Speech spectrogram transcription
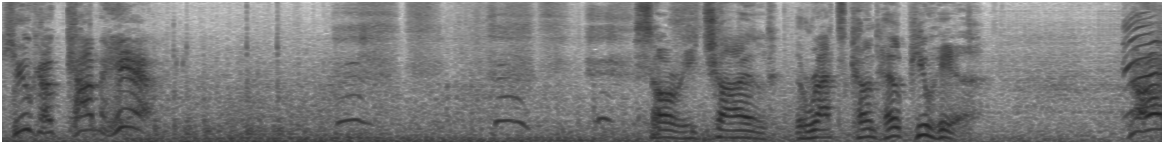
Hugo, come here! Sorry, child. The rats can't help you here. No!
